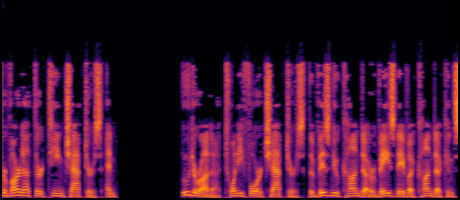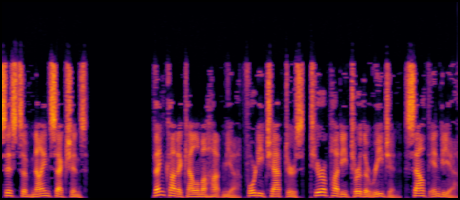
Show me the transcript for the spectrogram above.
Pravarta 13 chapters and Uttarada 24 chapters. The Visnu Khanda or Vaisnava Khanda consists of 9 sections Venkatakalammahatmya 40 chapters Tirupati Tirtha region South India.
